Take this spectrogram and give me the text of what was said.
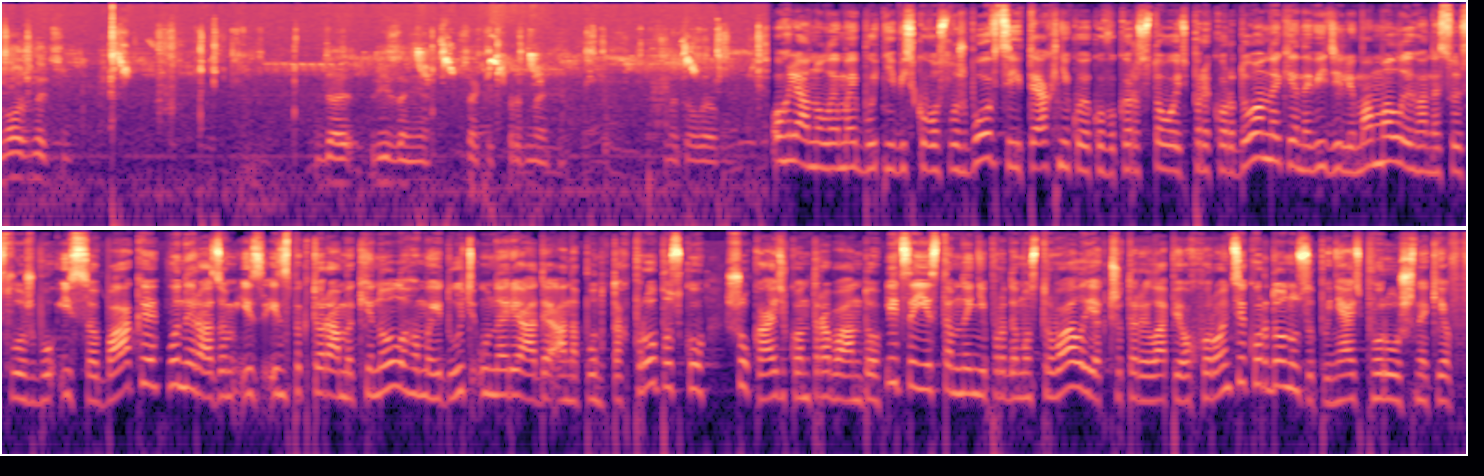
ножниці для різання всяких предметів металевого. Оглянули майбутні військовослужбовці і техніку, яку використовують прикордонники. На відділі Мамалига несуть службу і собаки. Вони разом із інспекторами-кінологами йдуть у наряди, а на пунктах пропуску шукають контрабанду. Ліцеїстам нині продемонстрували, як чотирилапі охоронці кордону зупиняють порушників.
